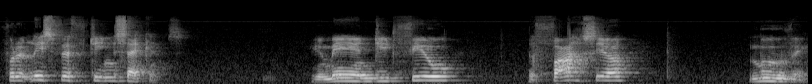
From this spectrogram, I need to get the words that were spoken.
for at least 15 seconds. You may indeed feel the fascia moving.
